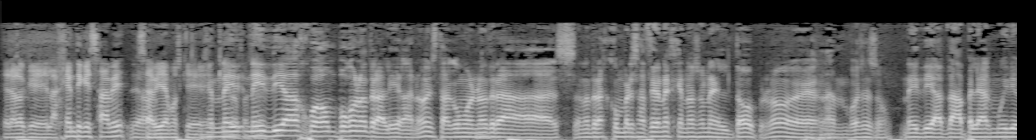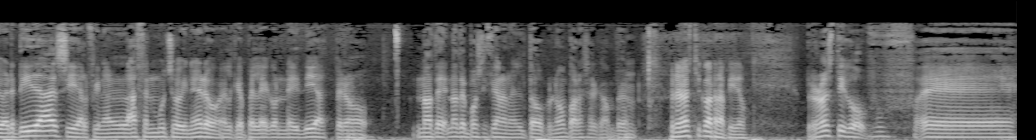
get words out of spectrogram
Era lo que la gente que sabe, Ya. sabíamos que... Que Nate, Diaz juega un poco en otra liga, ¿no? Está como en otras en otras conversaciones que no son el top, ¿no? Eh, Pues eso. Nate Diaz da peleas muy divertidas y al final hacen mucho dinero el que pelee con Nate Diaz, pero no te, no te posiciona en el top, ¿no? Para ser campeón. Pronóstico rápido. Pronóstico, uf, eh,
